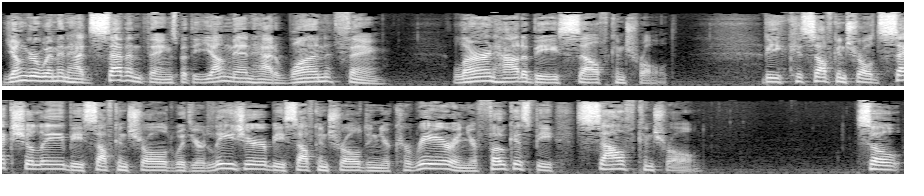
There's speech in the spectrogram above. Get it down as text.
younger women had seven things, but the young men had one thing learn how to be self controlled. Be self controlled sexually, be self controlled with your leisure, be self controlled in your career and your focus, be self controlled. So,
